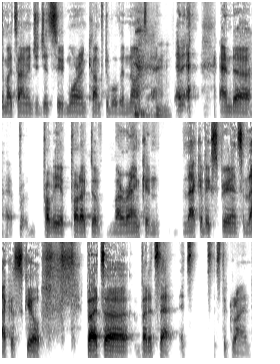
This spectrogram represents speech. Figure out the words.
of my time in jiu-jitsu more uncomfortable than not. And and, and uh, probably a product of my rank and lack of experience and lack of skill. But uh, but it's that it's it's the grind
